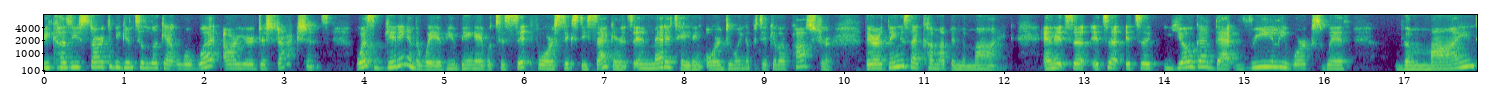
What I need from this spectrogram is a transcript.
because you start to begin to look at well what are your distractions what's getting in the way of you being able to sit for 60 seconds in meditating or doing a particular posture there are things that come up in the mind and it's a it's a it's a yoga that really works with the mind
